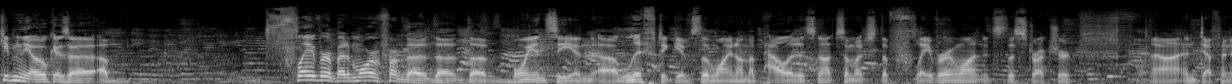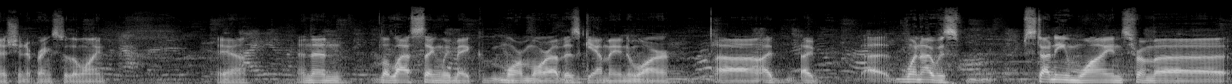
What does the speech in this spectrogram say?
keeping the oak as a, a flavor, but more from the, the, the buoyancy and uh, lift it gives the wine on the palate. It's not so much the flavor I want; it's the structure uh, and definition it brings to the wine. Yeah. And then the last thing we make more and more of is Gamay Noir. Uh, I, I uh, when I was studying wines from a,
